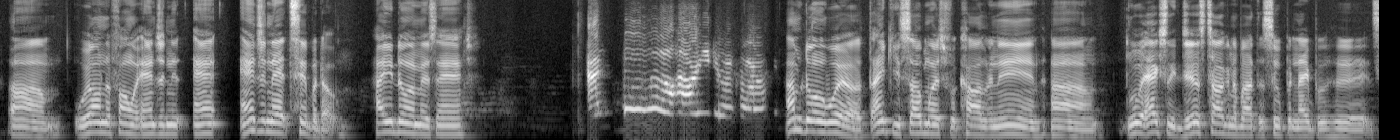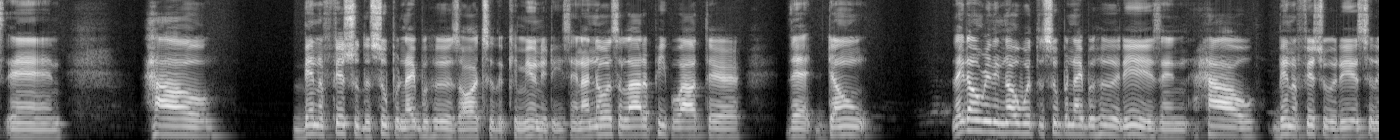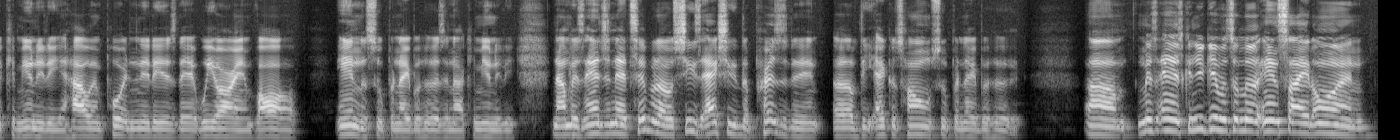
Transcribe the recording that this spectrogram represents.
Um, we're on the phone with Anjanette, Anjanette Thibodeau. How you doing, Miss Ange? I'm doing well. How are you doing, Carl? I'm doing well. Thank you so much for calling in. Um, we were actually just talking about the super neighborhoods and how beneficial the super neighborhoods are to the communities. And I know it's a lot of people out there that don't they don't really know what the super neighborhood is and how beneficial it is to the community and how important it is that we are involved in the super neighborhoods in our community. Now, Ms. Anjanette Thibodeau, she's actually the president of the Acres Home Super Neighborhood. Um, Ms. Ange, can you give us a little insight on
